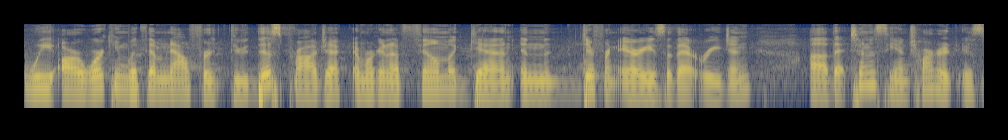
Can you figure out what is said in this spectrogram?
we are working with them now for through this project, and we're going to film again in the different areas of that region. Uh, that Tennessee Uncharted is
